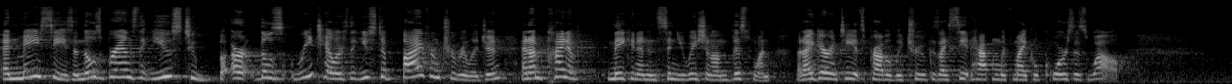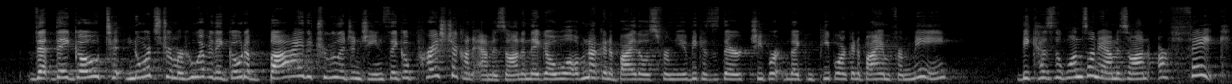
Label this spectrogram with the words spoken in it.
and Macy's and those brands that used to, or those retailers that used to buy from True Religion, and I'm kind of making an insinuation on this one, but I guarantee it's probably true because I see it happen with Michael Kors as well that they go to Nordstrom or whoever, they go to buy the True Religion jeans, they go price check on Amazon, and they go, well, I'm not going to buy those from you because they're cheaper, like people aren't going to buy them from me because the ones on Amazon are fake.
